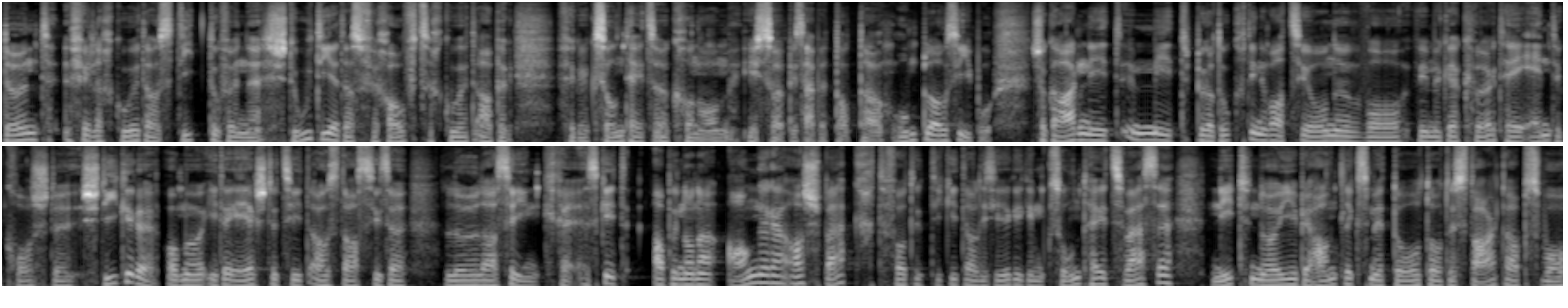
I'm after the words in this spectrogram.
tönt vielleicht gut als Titel für eine Studie, das verkauft sich gut, aber für einen Gesundheitsökonom ist so etwas eben total unplausibel. Schon gar nicht mit Produktinnovationen, wo, wie wir gehört haben, Enderkosten steigern, und man in der ersten Zeit, als dass sie sie sinken. Es gibt aber noch einen anderen Aspekt von der Digitalisierung im Gesundheitswesen. Nicht neue Behandlungsmethoden oder Startups, die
